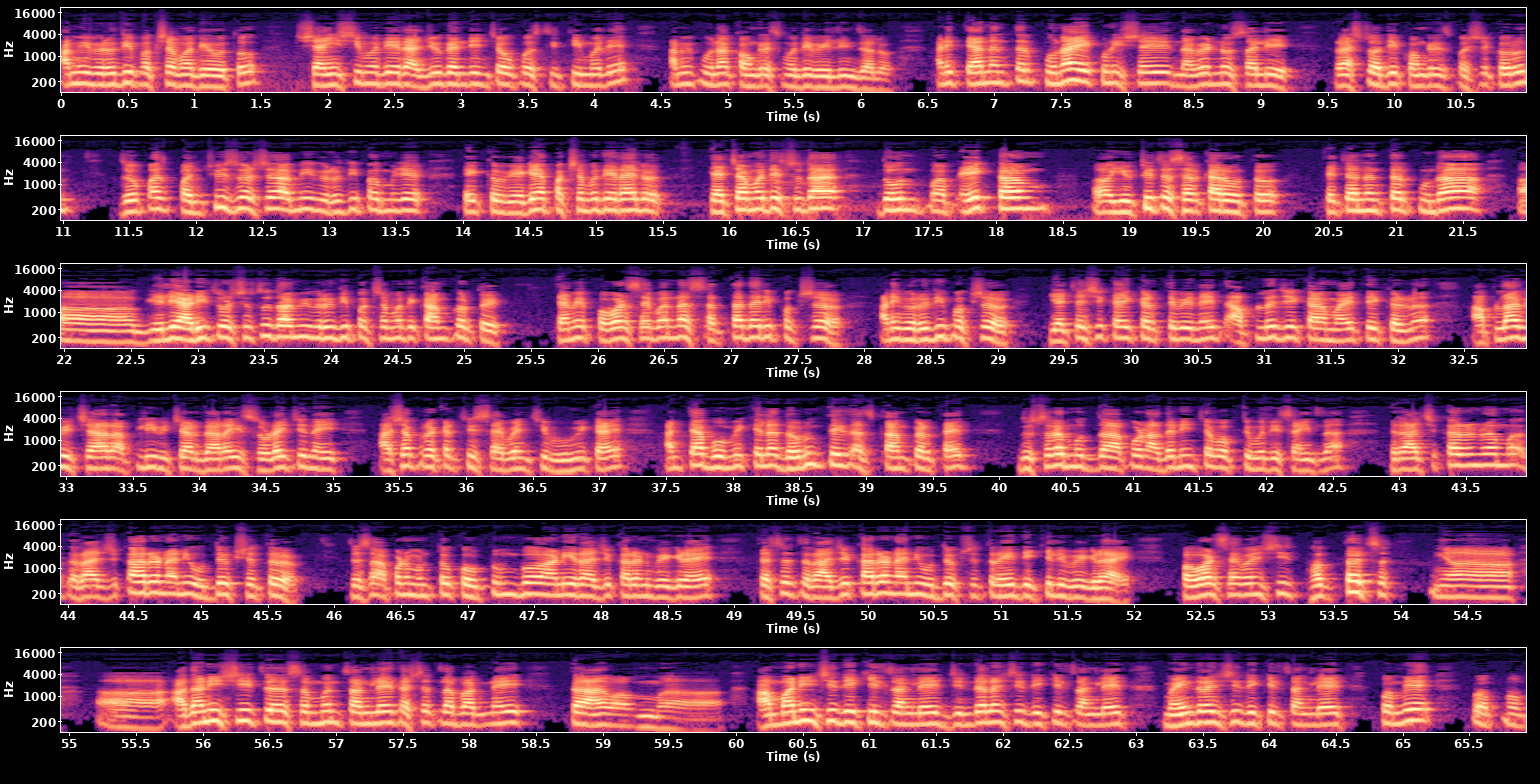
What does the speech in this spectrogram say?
आम्ही विरोधी पक्षामध्ये होतो. शहाऐंशी मध्ये राजीव गांधींच्या उपस्थितीमध्ये आम्ही पुन्हा काँग्रेसमध्ये विलीन झालो. आणि त्यानंतर पुन्हा एकोणीसशे नव्याण्णव साली राष्ट्रवादी काँग्रेस पक्ष करून जवळपास पंचवीस वर्ष आम्ही विरोधी पक्ष म्हणजे एक वेगळ्या पक्षामध्ये राहिलो. त्याच्यामध्ये सुद्धा दोन एक टर्म युतीचं सरकार होतं. त्याच्यानंतर पुन्हा गेली अडीच वर्ष सुद्धा आम्ही विरोधी पक्षामध्ये काम करतोय. त्यामुळे पवार साहेबांना सत्ताधारी पक्ष आणि विरोधी पक्ष याच्याशी काही कर्तव्य नाहीत. आपलं जे काम आहे ते करणं आपला विचार आपली विचारधारा ही सोडायची नाही अशा प्रकारची साहेबांची भूमिका आहे. आणि त्या भूमिकेला धरून ते आज काम करतायत. दुसरा मुद्दा आपण अदानींच्या बाबतीमध्ये सांगितला. राजकारण राजकारण आणि उद्योग क्षेत्र जसं आपण म्हणतो कौटुंब आणि राजकारण वेगळं आहे तसंच राजकारण आणि उद्योग क्षेत्र हे देखील वेगळं आहे. पवार साहेबांशी फक्तच अदानीशीच संबंध चांगले आहेत अशातला भाग नाही. तर अंबानींशी देखील चांगले आहेत जिंदलांशी देखील चांगले आहेत महिंद्रांशी देखील चांगले आहेत. पण मी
